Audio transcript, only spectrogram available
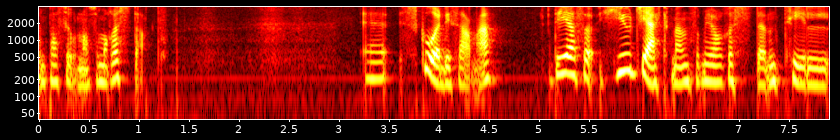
000 personer som har röstat. Eh, skådisarna. Det är alltså Hugh Jackman som gör rösten till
